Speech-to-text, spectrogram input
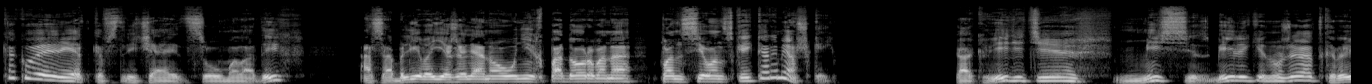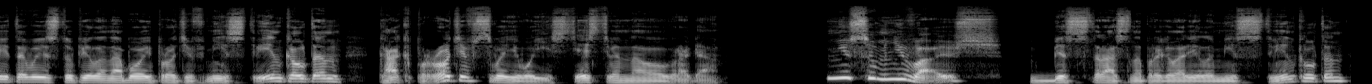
какое редко встречается у молодых, особливо, ежели оно у них подорвано пансионской кормежкой. Как видите, миссис Билликин уже открыто выступила на бой против мисс Твинклтон как против своего естественного врага. — Не сомневаюсь, — бесстрастно проговорила мисс Твинклтон,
